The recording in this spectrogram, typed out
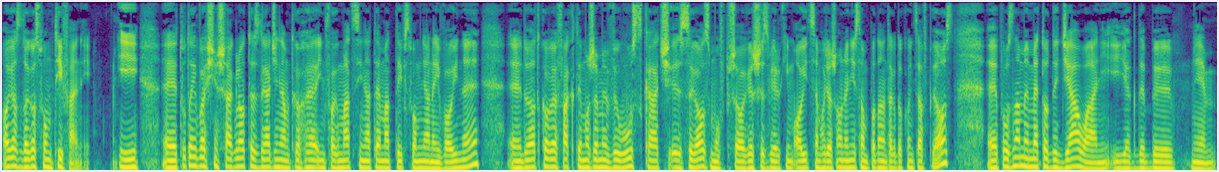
oraz dorosłą Tiffany. I e, tutaj właśnie Charlotte zdradzi nam trochę informacji na temat tej wspomnianej wojny. E, dodatkowe fakty możemy wyłuskać z rozmów przy Oryszy z Wielkim Ojcem, chociaż one nie są podane tak do końca wprost. E, poznamy metody działań i jak gdyby, nie wiem,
